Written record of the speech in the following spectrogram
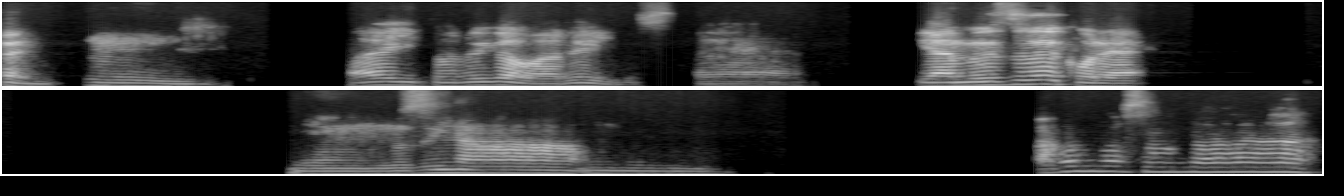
かに。うん。アイドルが悪いですね。いや、むずい、これ。ねむずいなぁ。うん。あんまそんな、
